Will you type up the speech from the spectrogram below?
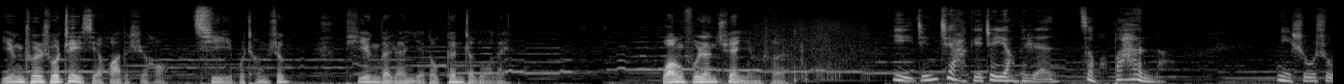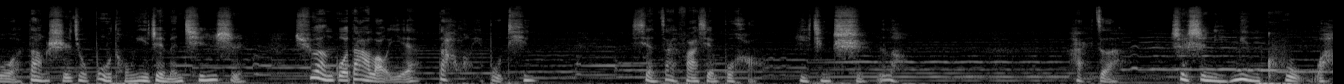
迎春说这些话的时候泣不成声，听的人也都跟着落泪。王夫人劝迎春。已经嫁给这样的人，怎么办呢？你叔叔当时就不同意这门亲事，劝过大老爷，大老爷不听。现在发现不好，已经迟了。孩子，这是你命苦啊！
